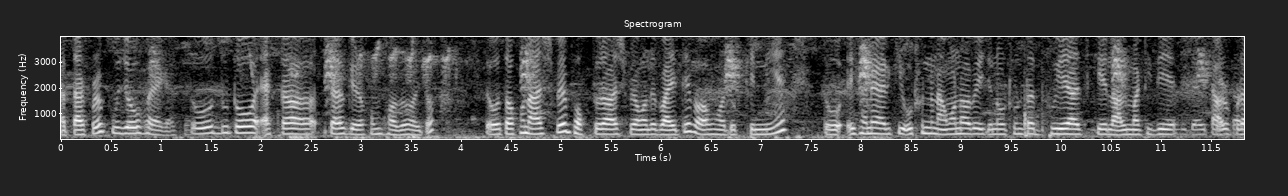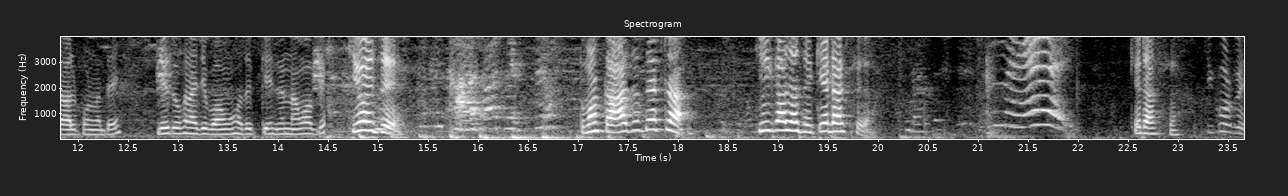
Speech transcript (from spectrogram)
আর তারপরে পুজোও হয়ে গেছে। তো দুটো একটা যাই হোক এরকম হবে হয়তো। তো তখন আসবে, ভক্তরা আসবে আমাদের বাড়িতে, বাবা মহাদেবকে নিয়ে। তো এখানে আর কি উঠোনে নামানো হবে, এই জন্য উঠোনটা ধুয়ে আজকে লাল মাটি দিয়ে দেয় তার উপরে আলপনা দেয়। যেহেতু ওখানে আজকে বাবা মহাদেবকে এনে নামাবে। কি হয়েছে? তোমার কাজ আছে একটা? কি কাজ আছে? কে ডাকছে? কে ডাকছে? কি করবে?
